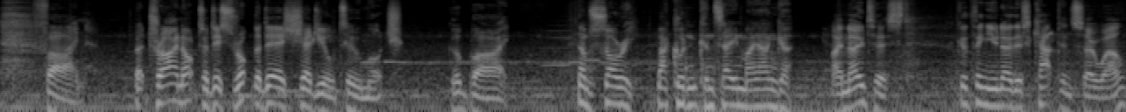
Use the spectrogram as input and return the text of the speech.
Fine. But try not to disrupt the day's schedule too much. Goodbye. I'm sorry. I couldn't contain my anger. I noticed. Good thing you know this captain so well.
